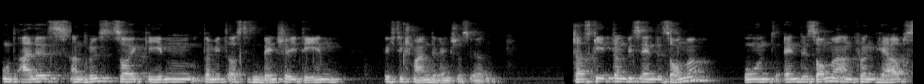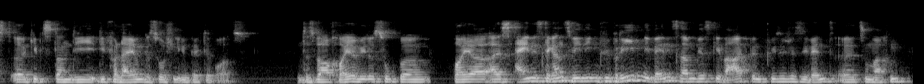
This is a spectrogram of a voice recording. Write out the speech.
und alles an Rüstzeug geben, damit aus diesen Venture-Ideen richtig spannende Ventures werden. Das geht dann bis Ende Sommer und Ende Sommer, Anfang Herbst äh, gibt es dann die, die Verleihung des Social Impact Awards. Und das war auch heuer wieder super. Heuer als eines der ganz wenigen hybriden Events haben wir es gewagt, ein physisches Event äh, zu machen.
